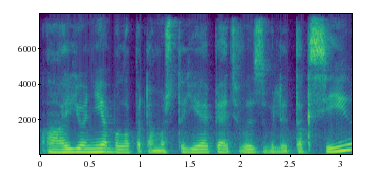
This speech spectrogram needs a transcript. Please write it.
а, Ее не было, потому что ей опять вызвали такси,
